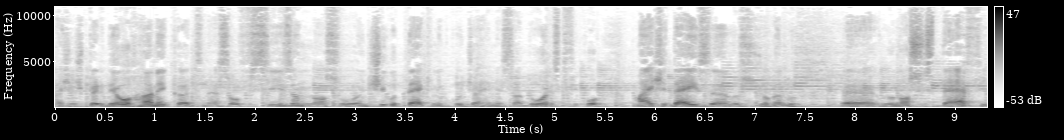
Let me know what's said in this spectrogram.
A gente perdeu o Honeycutt nessa off-season, nosso antigo técnico de arremessadores, que ficou mais de 10 anos jogando é, no nosso staff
